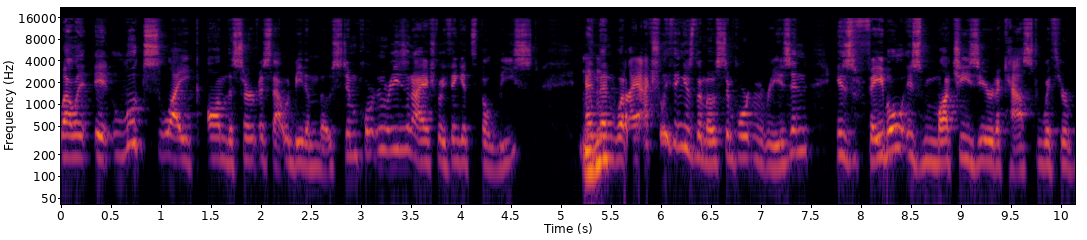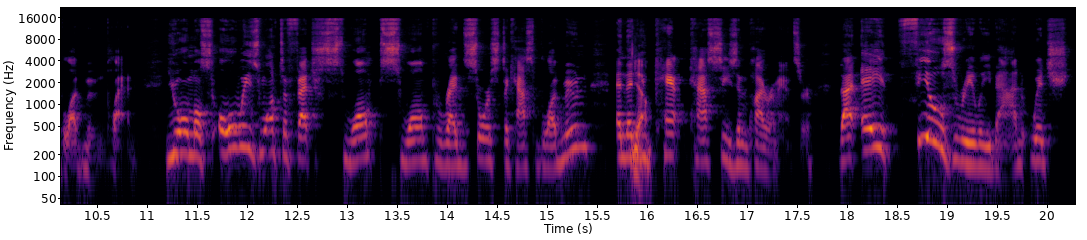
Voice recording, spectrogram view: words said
well, it, it looks like on the surface that would be the most important reason. I actually think it's the least. Mm-hmm. And then what I actually think is the most important reason is Fable is much easier to cast with your Blood Moon plan you almost always want to fetch Swamp Swamp Red Source to cast Blood Moon, and then you can't cast Season Pyromancer. That A feels really bad, which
